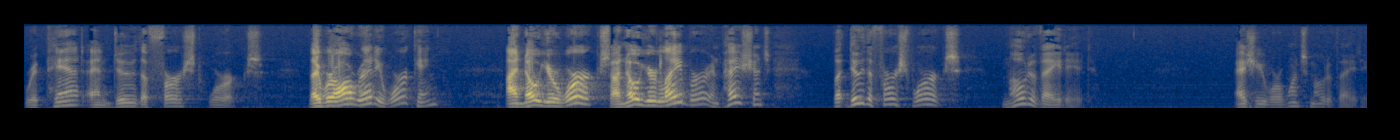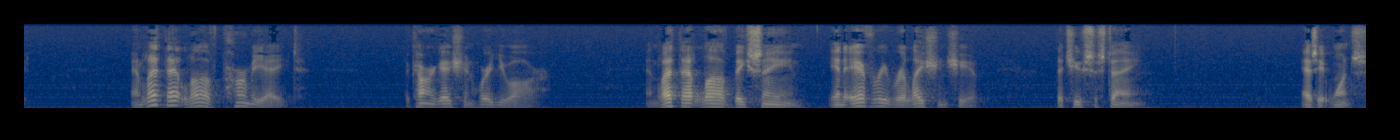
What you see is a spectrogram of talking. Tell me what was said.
repent and do the first works. They were already working. I know your works, I know your labor and patience, but do the first works motivated as you were once motivated. And let that love permeate the congregation where you are. And let that love be seen in every relationship that you sustain as it once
